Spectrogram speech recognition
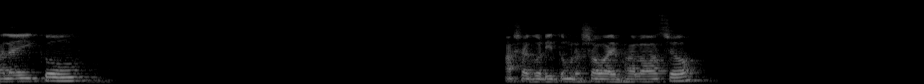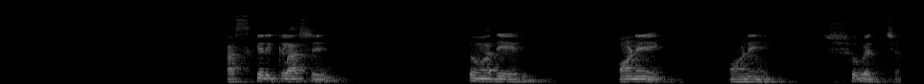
আলাইকুম। আশা করি তোমরা সবাই ভালো আছো। আজকের ক্লাসে তোমাদের অনেক অনেক শুভেচ্ছা।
